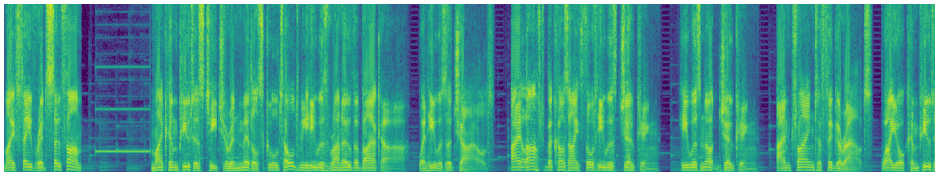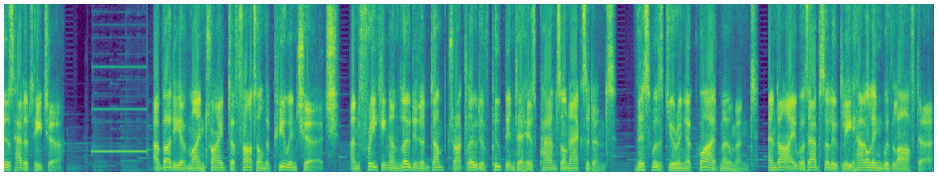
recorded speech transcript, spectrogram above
My favorite so far. My computer's teacher in middle school told me he was run over by a car when he was a child. I laughed because I thought he was joking. He was not joking. I'm trying to figure out why your computers had a teacher. A buddy of mine tried to fart on the pew in church and freaking unloaded a dump truck load of poop into his pants on accident. This was during a quiet moment, and I was absolutely howling with laughter.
